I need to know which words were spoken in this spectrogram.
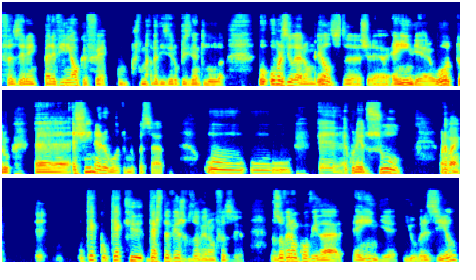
fazerem para virem ao café, como costumava dizer o presidente Lula. O, o Brasil era um deles, a, a, Índia era outro, a China era outro no passado, o, o, a Coreia do Sul. Ora bem, o que, é, o que é que desta vez resolveram fazer? resolveram convidar a Índia e o Brasil,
